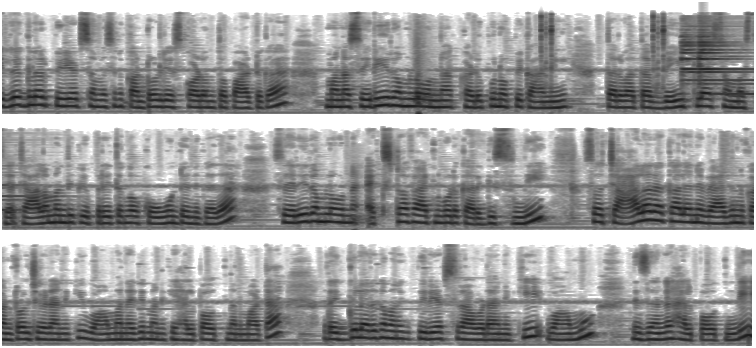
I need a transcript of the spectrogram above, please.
ఇర్రెగ్యులర్ పీరియడ్ సమస్యను కంట్రోల్ చేసుకోవడంతో పాటుగా మన శరీరంలో ఉన్న కడుపు నొప్పి కానీ తర్వాత వెయిట్ లాస్ సమస్య చాలామందికి విపరీతంగా కొవ్వు ఉంటుంది కదా శరీరంలో ఉన్న ఎక్స్ట్రా ఫ్యాట్ని కూడా కరిగిస్తుంది. సో చాలా రకాలైన వ్యాధులను కంట్రోల్ చేయడానికి వాము అనేది మనకి హెల్ప్ అవుతుంది అనమాట రెగ్యులర్గా మనకి పీరియడ్స్ రావడానికి వాము నిజంగా హెల్ప్ అవుతుంది.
